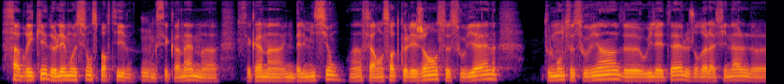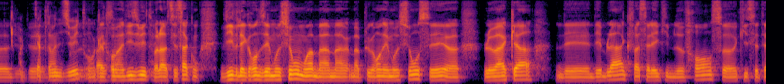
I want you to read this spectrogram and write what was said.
fabriquer de l'émotion sportive. Mmh. Donc, c'est quand même, c'est quand même une belle mission, hein, faire en sorte que les gens se souviennent tout le monde se souvient de où il était le jour de la finale de, de 98. en 98, voilà, c'est ça qu'on vive les grandes émotions. Moi, ma, ma, ma plus grande émotion, c'est euh, le haka des, des Blacks face à l'équipe de France euh, qui s'était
